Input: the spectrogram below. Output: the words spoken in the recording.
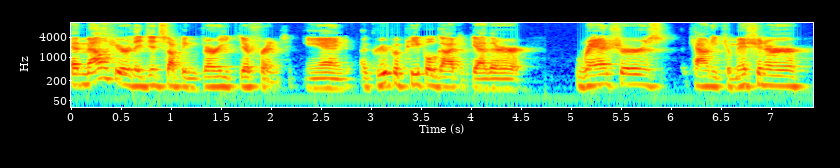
At Malheur, they did something very different, and a group of people got together: ranchers, county commissioner,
